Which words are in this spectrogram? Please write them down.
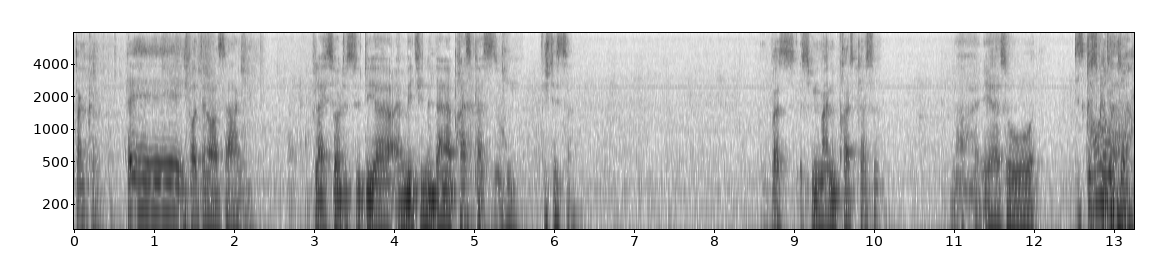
Danke. Hey, hey, hey, hey, ich wollte dir noch was sagen. Vielleicht solltest du dir ein Mädchen in deiner Preisklasse suchen. Verstehst du? Was ist meine Preisklasse? Na, eher so Discounter. Discounter.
